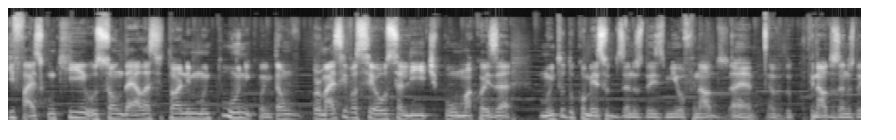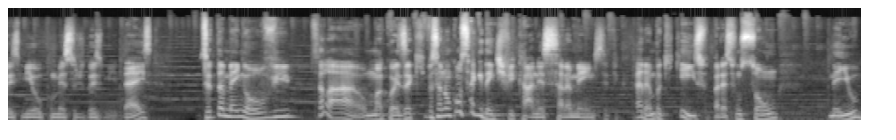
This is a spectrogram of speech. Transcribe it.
que faz com que o som dela se torne muito único. Então, por mais que você ouça ali, tipo, uma coisa muito do começo dos anos 2000, final dos, é, do final dos anos 2000, começo de 2010, você também ouve, sei lá, uma coisa que você não consegue identificar necessariamente. Você fica, caramba, o que, que é isso? Parece um som meio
